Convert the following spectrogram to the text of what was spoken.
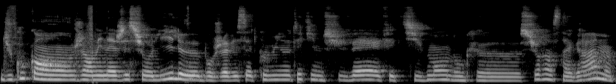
Du coup, quand j'ai emménagé sur l'île, euh, bon, j'avais cette communauté qui me suivait effectivement donc sur Instagram.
